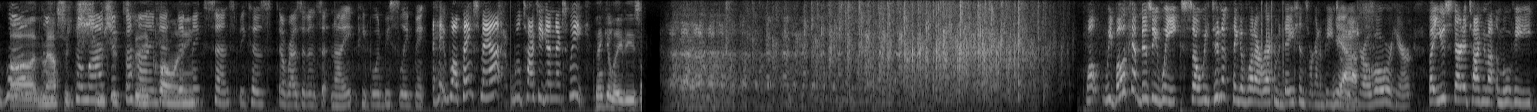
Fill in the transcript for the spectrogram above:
Well, uh, the, Massachusetts the logic behind it, Colony. it makes sense because a residence at night, people would be sleeping. Hey, well, thanks, Matt. We'll talk to you again next week. Thank you, ladies. Well, we both have busy weeks, so we didn't think of what our recommendations were going to be Yes. we drove over here. But you started talking about the movie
